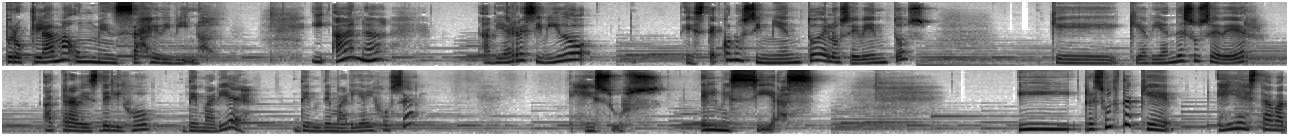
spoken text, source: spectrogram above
proclama un mensaje divino. Y Ana había recibido este conocimiento de los eventos que, habían de suceder a través del Hijo de María, de María y José. Jesús, el Mesías. Y resulta que ella estaba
